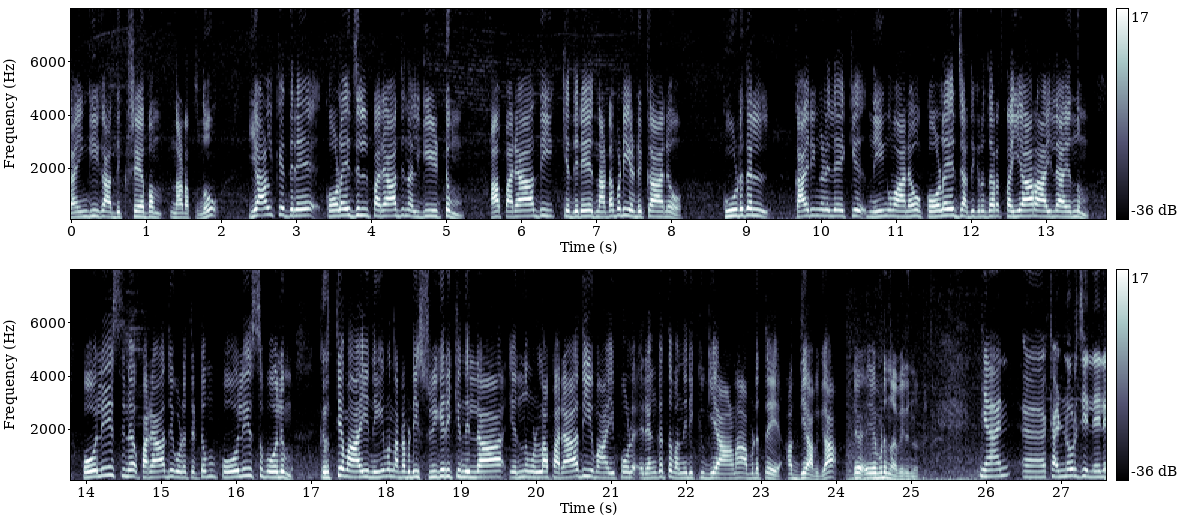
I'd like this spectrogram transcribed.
ലൈംഗിക അധിക്ഷേപം നടത്തുന്നു. ഇയാൾക്കെതിരെ കോളേജിൽ പരാതി നൽകിയിട്ടും ആ പരാതിക്കെതിരെ നടപടിയെടുക്കാനോ കൂടുതൽ കാര്യങ്ങളിലേക്ക് നീങ്ങുവാനോ കോളേജ് അധികൃതർ തയ്യാറായില്ല എന്നും പോലീസിന് പരാതി കൊടുത്തിട്ടും പോലീസ് പോലും കൃത്യമായി നിയമ നടപടി സ്വീകരിക്കുന്നില്ല എന്നുമുള്ള പരാതിയുമായി ഇപ്പോൾ രംഗത്ത് വന്നിരിക്കുകയാണ് അവിടുത്തെ അധ്യാപിക. എവിടുന്ന വരുന്നത്? ഞാൻ കണ്ണൂർ ജില്ലയിൽ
